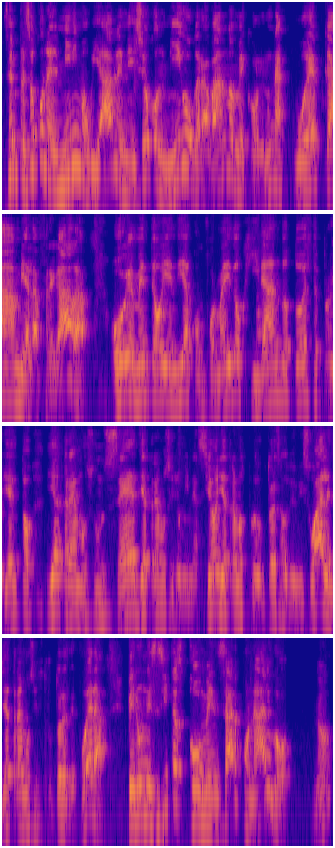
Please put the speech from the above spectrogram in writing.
se empezó con el mínimo viable, inició conmigo grabándome con una webcam y a la fregada. Obviamente hoy en día, conforme ha ido girando todo este proyecto, ya traemos un set, ya traemos iluminación, ya traemos productores audiovisuales, ya traemos instructores de fuera, pero necesitas comenzar con algo. ¿No?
